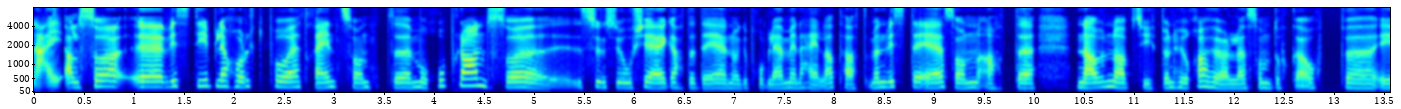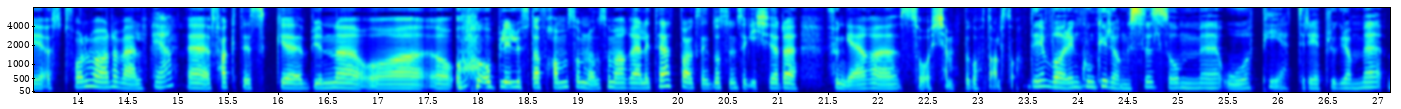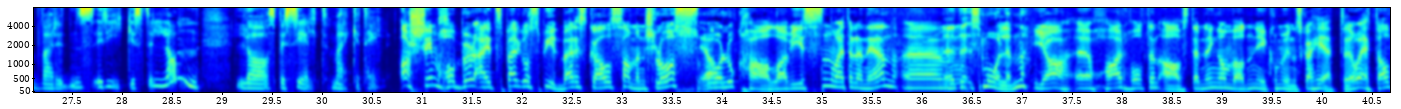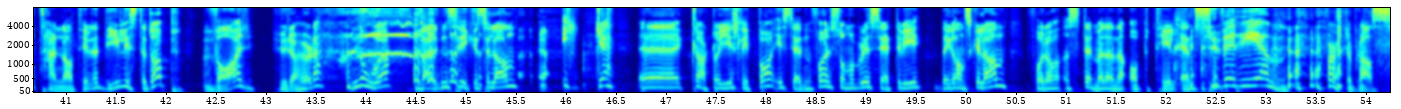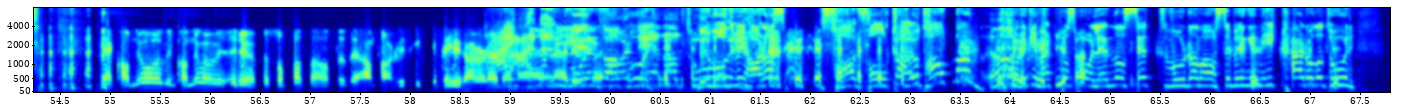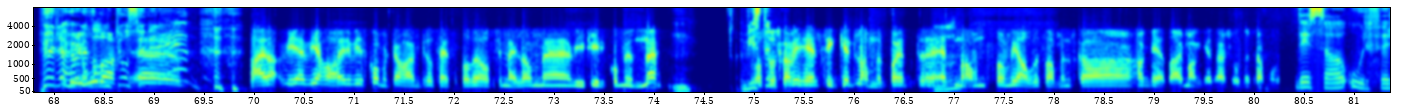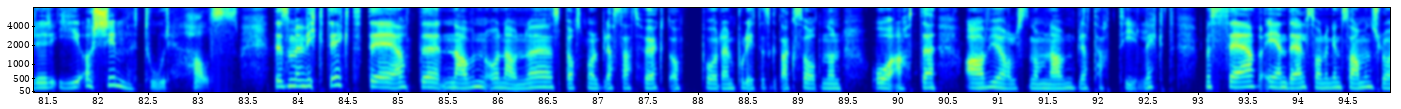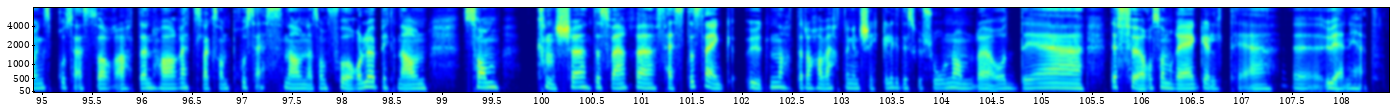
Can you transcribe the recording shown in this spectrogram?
Nei, altså eh, hvis de blir holdt på et rent sånt eh, moroplan, så eh, syns jo ikke jeg at det er noe problem i det hele tatt. Men hvis det er sånn at navn av typen Hurrahøle som dukker opp i Østfold, var det vel, ja. faktisk begynner å, å, å bli lufta fram som noe som har realitet bak seg, da syns jeg ikke det fungerer så kjempegodt, altså. Det var en konkurranse som òg P3-programmet Verdens rikeste land la spesielt merke til. Askim, Hobøl, Eidsberg og Spydberg skal sammenslås, ja. og lokalavisen, hva heter den igjen? Uh, Smålendene. Ja, har holdt en avstemning om hva den nye kommunen skal hete, og et av alternativene de listet opp, var hurrahølet. Noe verdens rikeste land ikke eh, klarte å gi slipp på. Istedenfor så mobiliserte vi det ganske land for å stemme denne opp til en suveren førsteplass. Jeg kan jo, kan jo røpe såpass da, at det antageligvis ikke blir hurrahølet. Du må du vi har da Sa, Folket har jo talt, mann! Har du ikke vært på Smålenden og sett hvordan avstemningen gikk her nå da, Tor? Hurra, hurra, vant jo suveren! Nei da, vi, vi, vi, kommer til å ha en prosess på det oss imellom, eh, vi fire kommunene. Mm. Og så skal vi helt sikkert lande på et, et, mm. navn som vi alle sammen skal ha glede av i mange generasjoner framover. Det sa ordfører i Askim, Tor Hals. Det som er viktig, det er at eh, navn og navnespørsmål blir satt høyt opp på den politiske dagsordenen, og at eh, avgjørelsen om navn blir tatt tidlig. Vi ser i en del sånne sammenslåingsprosesser at en har et slags sånn prosessnavn, et sånn foreløpig navn, som kanskje dessverre fester seg uten at det har vært noen skikkelig diskusjon om det, og det, det fører som regel til uh, uenighet.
